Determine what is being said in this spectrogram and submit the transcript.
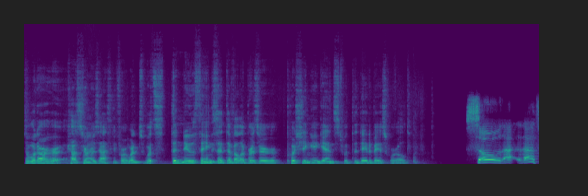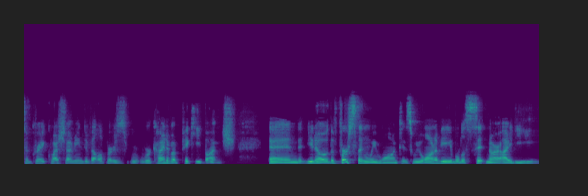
So, what are customers right. asking for? What's what's the new things that developers are pushing against with the database world? So that, that's a great question. I mean, developers we're kind of a picky bunch, and you know, the first thing we want is we want to be able to sit in our IDE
